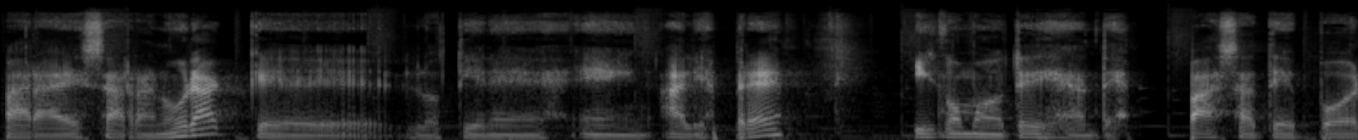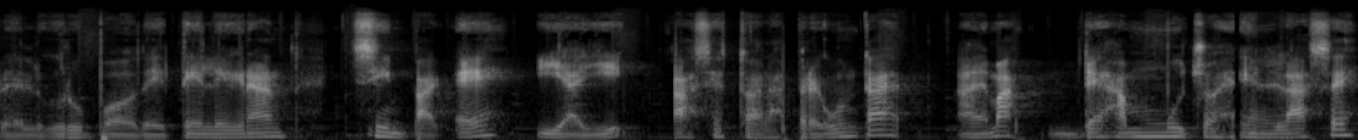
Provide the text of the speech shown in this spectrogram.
para esa ranura que lo tienes en AliExpress. Y como te dije antes, pásate por el grupo de Telegram Simpac E y allí haces todas las preguntas. Además, dejan muchos enlaces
